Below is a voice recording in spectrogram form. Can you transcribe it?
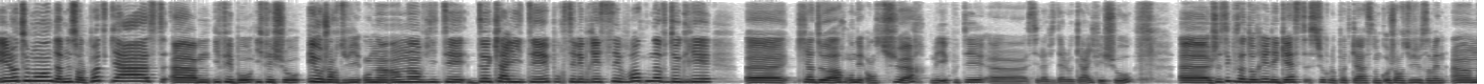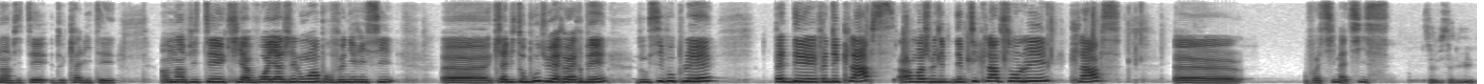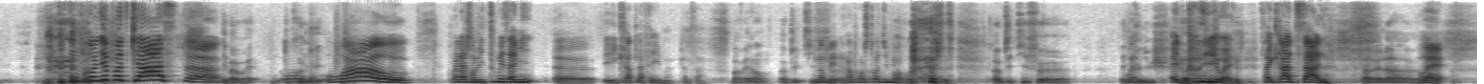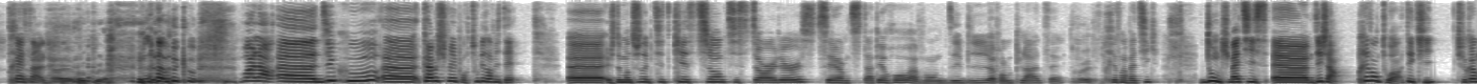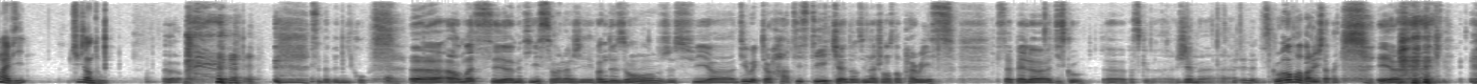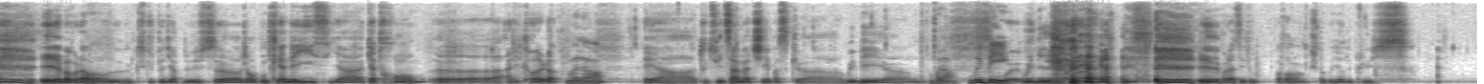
Hello tout le monde, bienvenue sur le podcast. Euh, il fait beau, il fait chaud. Et aujourd'hui, on a un invité de qualité pour célébrer ces 29 degrés euh, qu'il y a dehors. On est en sueur, mais écoutez, euh, c'est la vie d'Aloca, il fait chaud. Je sais que vous adorez les guests sur le podcast, donc aujourd'hui, je vous emmène un invité de qualité. Un invité qui a voyagé loin pour venir ici, qui habite au bout du RERB. Donc, s'il vous plaît, faites des, faites des claps. hein. moi, je veux des, des petits claps sur lui. Claps. Euh, voici Mathis. Salut, salut. Ton premier podcast Et bah ouais, tout premier. Waouh Voilà, j'invite tous mes amis. euh, et ils grattent la fame, comme ça. Bah ouais, hein, objectif. Non, mais rapproche-toi du micro. objectif euh, être Ouais. connu. Être connu, ouais. Ça gratte sale. Ah ouais, là. euh, Ouais. Très sale. ah beaucoup là. Là, beaucoup. Voilà, euh, du coup, euh, comme je fais pour tous les invités, euh, je demande toujours des petites questions, petits starters, c'est un petit apéro avant le début, avant le plat, tu sais. Ouais. C'est très sympathique. Donc, Mathis, déjà, présente-toi, t'es qui? Tu fais quoi dans la vie? Tu viens d'où? c'est taper le micro. Euh, alors moi c'est euh, Mathis, voilà, j'ai 22 ans, je suis euh, directeur artistique dans une agence dans Paris qui s'appelle euh, Disco. parce que j'aime la disco. On va en parler juste après. Et, et bah voilà, hein, qu'est-ce que je peux dire plus? J'ai rencontré Anaïs il y a 4 ans à l'école. Voilà. Et euh, tout de suite ça a matché parce que euh, Webé. euh, Voilà. B. Ouais, et voilà, c'est tout. Enfin, je sais pas quoi dire de plus.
